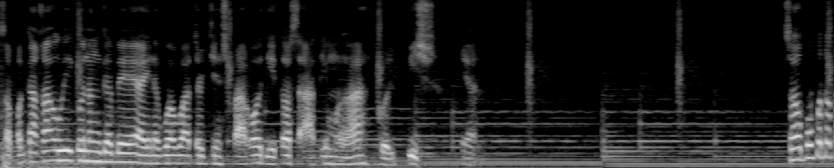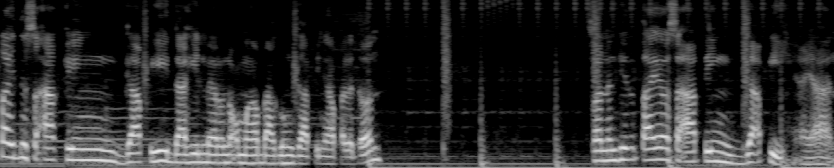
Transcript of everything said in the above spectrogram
So pagkakauwi ko ng gabi ay nagwa-water change pa ako dito sa ating mga goldfish. Ayan. So pupunta tayo doon sa aking gapi dahil meron ako mga bagong gapi nga pala doon. So nandito tayo sa ating gapi. Ayan.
